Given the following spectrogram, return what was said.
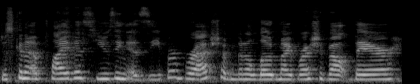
Just going to apply this using a Zibra brush. I'm going to load my brush about there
